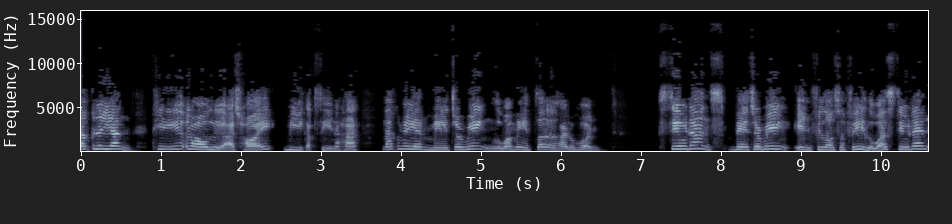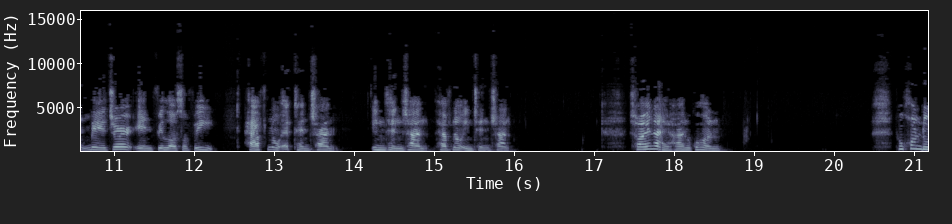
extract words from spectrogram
นักเรียน ทีนี้เราเหลือ choice B กับ C นะคะ นักเรียน majoring หรือว่า major ค่ะทุกคน students majoring in philosophy หรือว่า student major in philosophy have no attention intention have no intention ช้อยไหนคะทุกคน ทุกคนดู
